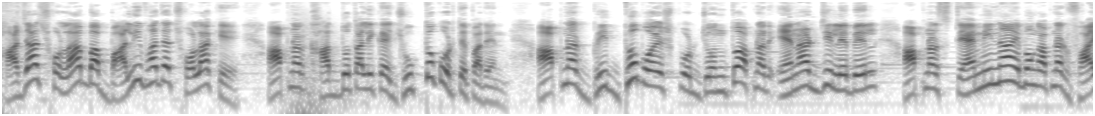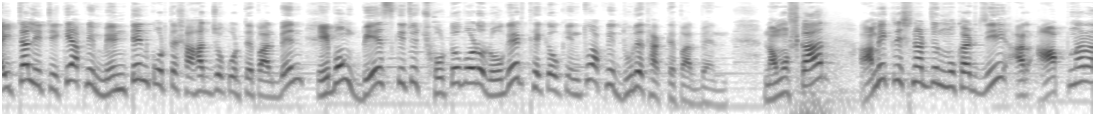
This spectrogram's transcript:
ভাজা ছোলা বা বালি ভাজা ছোলাকে আপনার খাদ্য তালিকায় যুক্ত করতে পারেন, আপনার বৃদ্ধ বয়স পর্যন্ত আপনার এনার্জি লেভেল, আপনার স্ট্যামিনা এবং আপনার ভাইটালিটিকে আপনি মেনটেন করতে সাহায্য করতে পারবেন এবং বেশ কিছু ছোট বড় রোগের থেকেও কিন্তু আপনি দূরে থাকতে পারবেন। নমস্কার আমি কৃষ্ণার্জুন মুখার্জি আর আপনারা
